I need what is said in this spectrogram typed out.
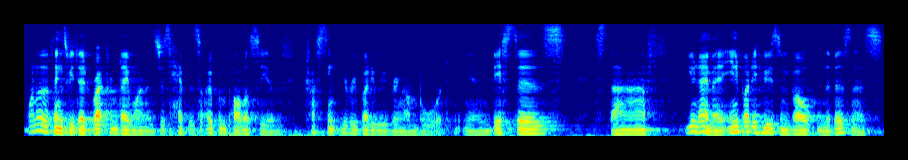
one of the things we did right from day one is just have this open policy of trusting everybody we bring on board, you know, investors, staff, you name it, anybody who's involved in the business.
